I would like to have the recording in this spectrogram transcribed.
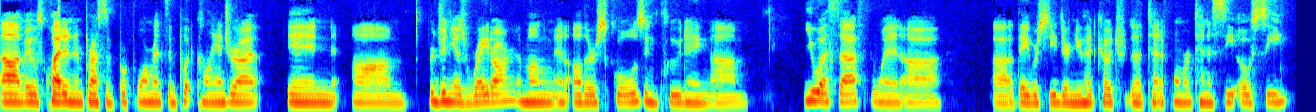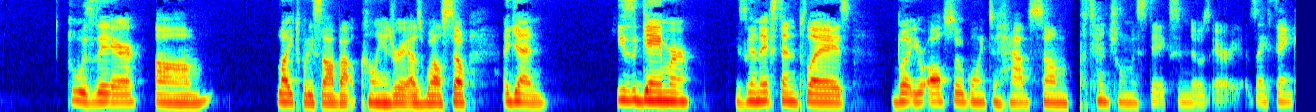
um, it was quite an impressive performance and put Colandrea in um, Virginia's radar among and other schools, including um, USF when uh, uh, they received their new head coach, the ten- former Tennessee OC, who was there. Um, liked what he saw about Colandrea as well. So again, he's a gamer. He's going to extend plays, but you're also going to have some potential mistakes in those areas. I think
